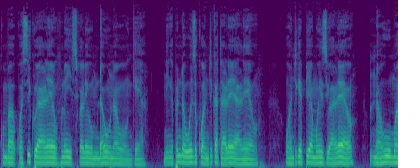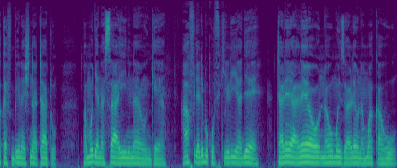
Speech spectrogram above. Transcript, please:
kwamba kwa siku ya leo kuna siku ya leo mda huu unaoongea. Ningependa uweze kuandika tarehe ya leo. Uandike pia mwezi wa leo na huu mwaka elfu mbili na ishiri na tatu pamoja na saa hii ninayoongea. Alafu jaribu kufikiria je tarehe ya leo na huu mwezi wa leo na mwaka huu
